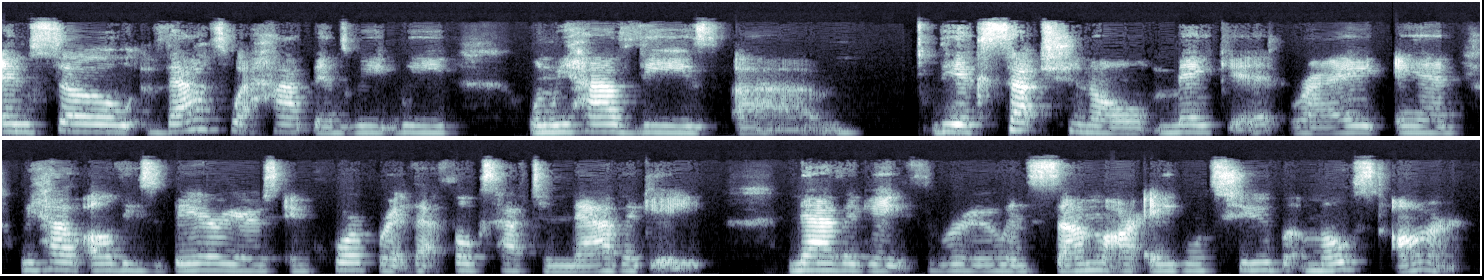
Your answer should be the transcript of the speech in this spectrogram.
And so that's what happens. We we when we have these um, the exceptional make it right? And we have all these barriers in corporate that folks have to navigate navigate through and some are able to but most aren't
